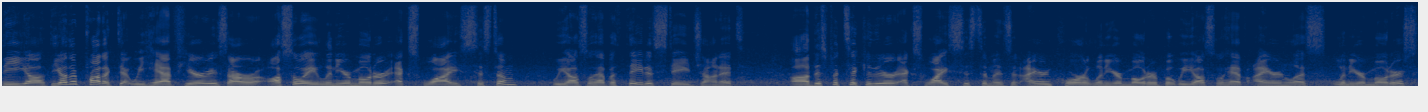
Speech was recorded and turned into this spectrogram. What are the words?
The, uh, the other product that we have here is our also a linear motor XY system. We also have a theta stage on it. Uh, this particular XY system is an iron core linear motor, but we also have ironless linear motors.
